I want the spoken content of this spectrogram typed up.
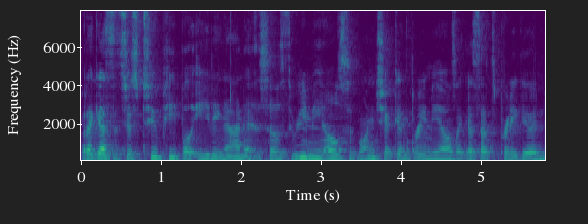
but I guess it's just two people eating on it. So three meals, one chicken, three meals. I guess that's pretty good.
